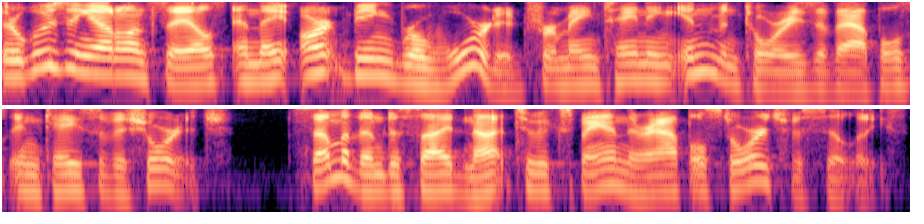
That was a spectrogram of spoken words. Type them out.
They're losing out on sales and they aren't being rewarded for maintaining inventories of apples in case of a shortage. Some of them decide not to expand their apple storage facilities.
